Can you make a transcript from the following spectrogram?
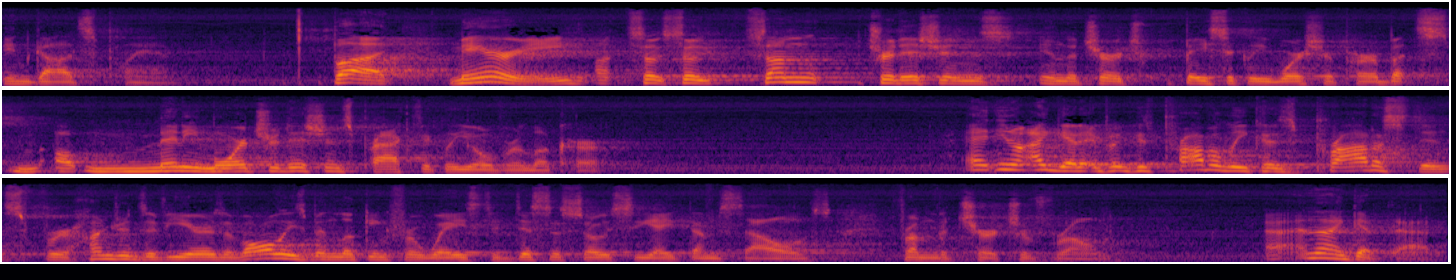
in God's plan. But Mary, uh, so, so some traditions in the church basically worship her, but uh, many more traditions practically overlook her. And, you know, I get it, because probably because Protestants for hundreds of years have always been looking for ways to disassociate themselves from the Church of Rome. And I get that.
